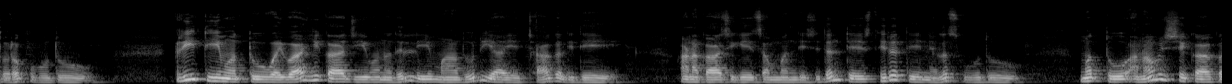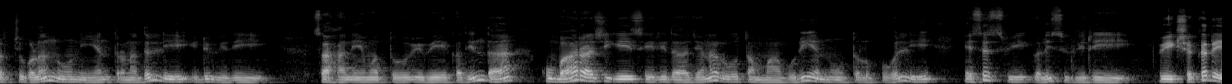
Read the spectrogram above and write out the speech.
ದೊರಕುವುದು. ಪ್ರೀತಿ ಮತ್ತು ವೈವಾಹಿಕ ಜೀವನದಲ್ಲಿ ಮಾಧುರ್ಯ ಹೆಚ್ಚಾಗಲಿದೆ. ಹಣಕಾಸಿಗೆ ಸಂಬಂಧಿಸಿದಂತೆ ಸ್ಥಿರತೆ ನೆಲೆಸುವುದು ಮತ್ತು ಅನಾವಶ್ಯಕ ಖರ್ಚುಗಳನ್ನು ನಿಯಂತ್ರಣದಲ್ಲಿ ಇಡುವಿರಿ. ಸಹನೆ ಮತ್ತು ವಿವೇಕದಿಂದ ಕುಂಭರಾಶಿಗೆ ಸೇರಿದ ಜನರು ತಮ್ಮ ಗುರಿಯನ್ನು ತಲುಪುವಲ್ಲಿ ಯಶಸ್ವಿ ಗಳಿಸುವಿರಿ. ವೀಕ್ಷಕರೇ,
